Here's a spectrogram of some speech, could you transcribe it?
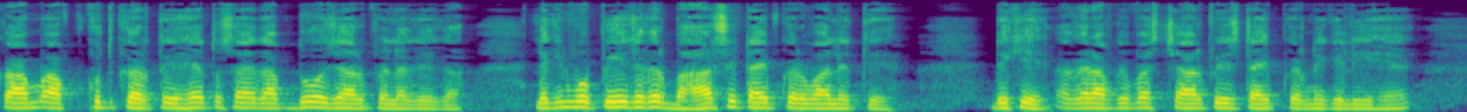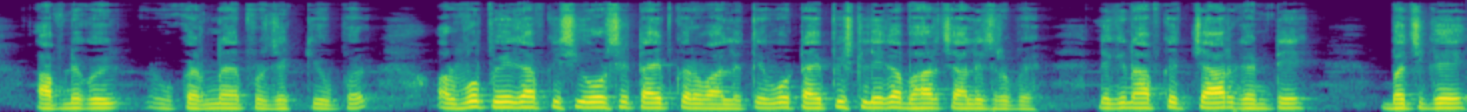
काम आप खुद करते हैं तो शायद आप दो हज़ार रुपये लगेगा। लेकिन वो पेज अगर बाहर से टाइप करवा लेते हैं, देखिए, अगर आपके पास चार पेज टाइप करने के लिए है, आपने कोई करना है प्रोजेक्ट के ऊपर, और वो पेज आप किसी और से टाइप करवा लेते हैं, वो टाइपिस्ट लेगा बाहर चालीस रुपये, लेकिन आपके चार घंटे बच गए,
